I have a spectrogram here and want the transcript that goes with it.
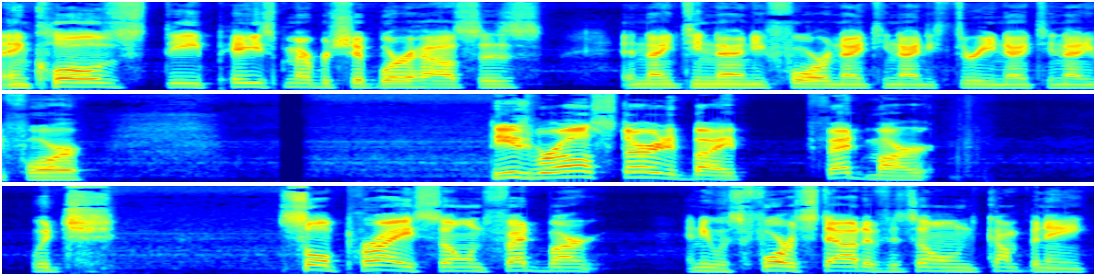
and closed the Pace membership warehouses in 1994, 1993, 1994. These were all started by FedMart, which Sol Price owned FedMart, and he was forced out of his own company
